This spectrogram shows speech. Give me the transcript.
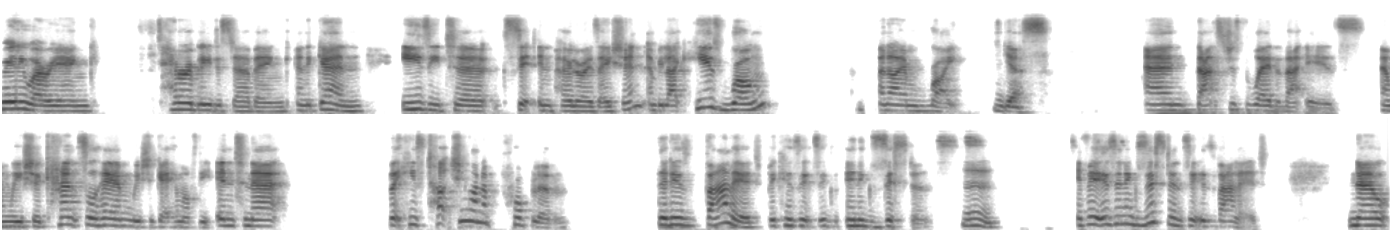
really worrying terribly disturbing and again easy to sit in polarization and be like, he is wrong and I am right. Yes. And that's just the way that that is. And we should cancel him, we should get him off the internet. But he's touching on a problem that is valid because it's in existence. Mm. If it is in existence, it is valid. Now,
